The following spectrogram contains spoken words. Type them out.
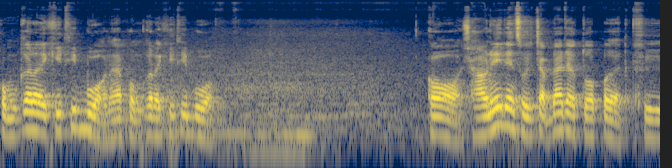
ผมก็เลยคิดที่บวกนะครับ ผมก็เลยคิดที่บวก ก็เช้านี้เดนสุดจับได้จากตัวเปิดคือ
